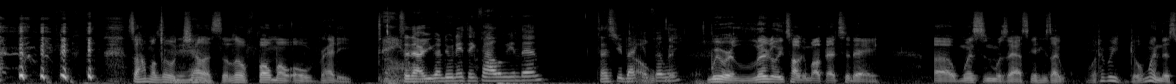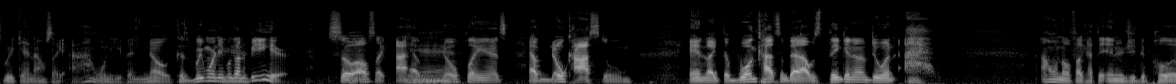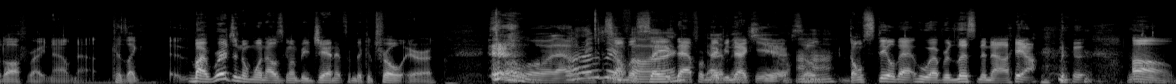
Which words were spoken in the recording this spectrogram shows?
so I'm a little Yeah. jealous, a little FOMO already. Damn. So now are you gonna do anything for Halloween then? Since you're back in Oh, Philly? We were literally talking about that today. Uh, Winston was asking, he's like, "What are we doing this weekend?" I was like, "I don't even know," because we weren't even going to be here. So I was like, "I have Yeah. no plans, I have no costume, and like the one costume that I was thinking of doing, ah, I don't know if I got the energy to pull it off right now. Now, because like my original one, I was going to be Janet from the Control era, oh, that Oh, would that would've been so I'm gonna fun. save that for That'd maybe next cute. year. So Uh-huh. don't steal that, whoever listening out here. um,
